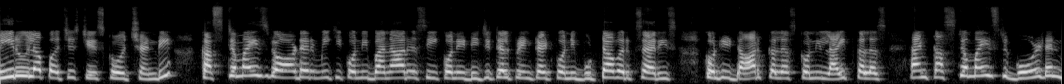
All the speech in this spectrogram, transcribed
మీరు ఇలా పర్చేస్ చేసుకోవచ్చండి. కస్టమైజ్డ్ ఆర్డర్ మీకు కొన్ని బనారసి కొన్ని డిజిటల్ ప్రింటెడ్ కొన్ని బుట్టా వర్క్ శారీస్ కొన్ని డార్క్ కలర్స్ కొన్ని light colours and customised golden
